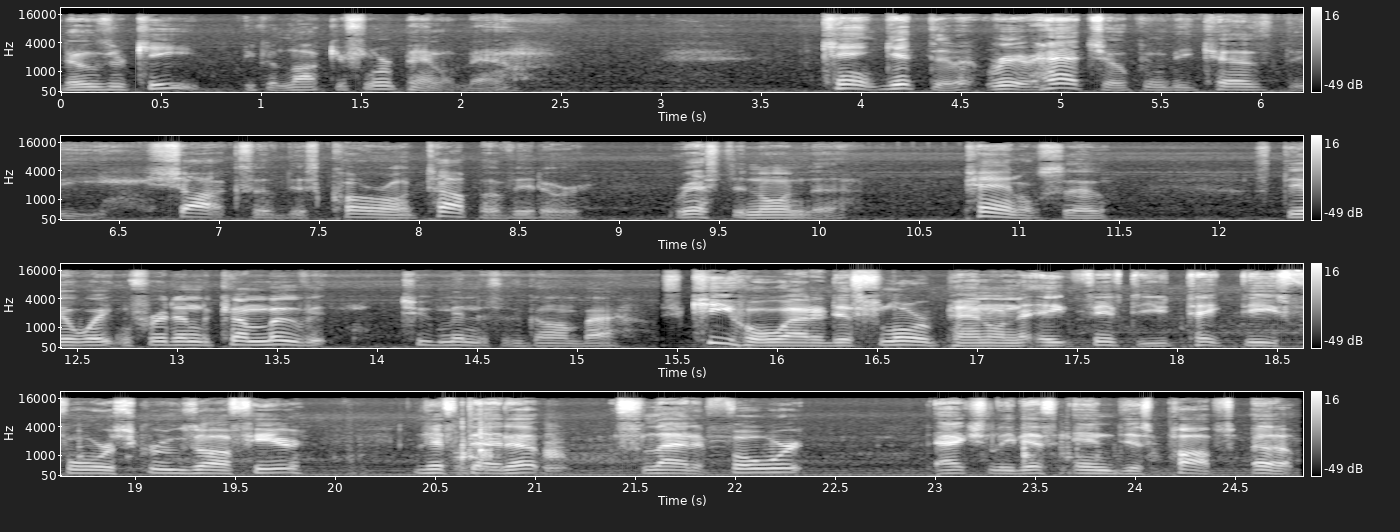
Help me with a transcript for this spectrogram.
those are key. You could lock your floor panel down. Can't get the rear hatch open because the shocks of this car on top of it are resting on the panel. So still waiting for them to come move it. Two minutes has gone by. This keyhole out of this floor panel on the 850. You take these four screws off here, lift that up, slide it forward. Actually, this end just pops up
